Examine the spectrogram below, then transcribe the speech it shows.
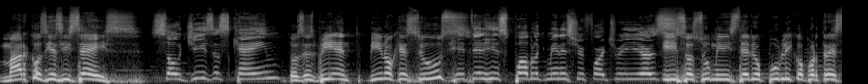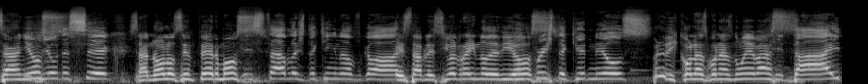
Marcos 16. So Jesus came. Entonces vi- vino Jesús, He did his public ministry for three years. He hizo su ministerio público por tres años, healed the sick. sanó a los He enfermos, established the kingdom of God. estableció el reino de Dios, Preached the good news. predicó las buenas He nuevas, died.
